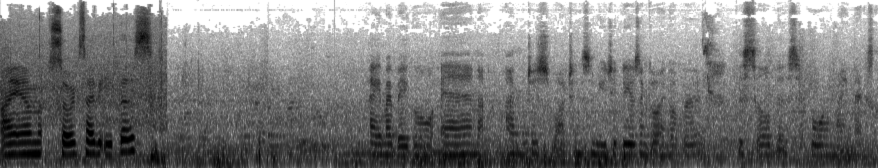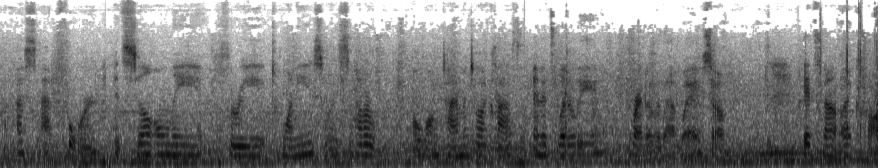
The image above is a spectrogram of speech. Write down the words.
I am so excited to eat this. I ate my bagel and I'm just watching some YouTube videos and going over the syllabus for my next class at 4. It's still only 3.20 so I still have a, a long time until that class and it's literally right over that way so it's not like far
